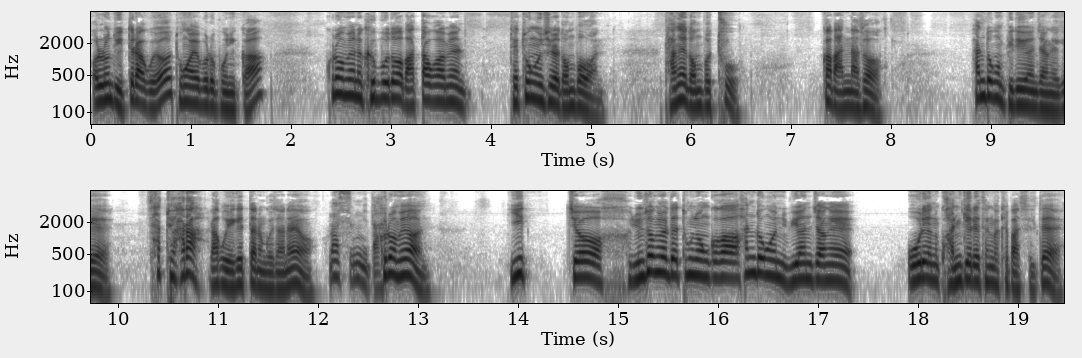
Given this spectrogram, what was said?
언론도 있더라고요. 동아일보로 보니까. 그러면은 그 보도가 맞다고 하면 대통령실의 넘버원, 당의 넘버 투가 만나서 한동훈 비대위원장에게 사퇴하라라고 얘기했다는 거잖아요. 맞습니다. 그러면 이 저 윤석열 대통령과 한동훈 위원장의 오랜 관계를 생각해 봤을 때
